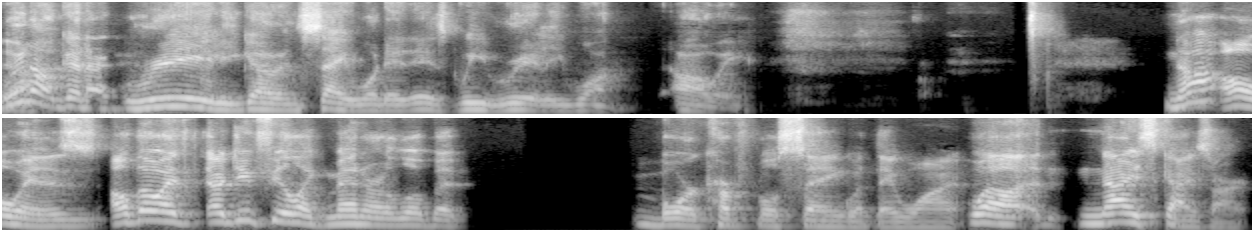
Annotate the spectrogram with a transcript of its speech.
Yeah. We're not going to really go and say what it is we really want, are we? Not always, although I, I do feel like men are a little bit more comfortable saying what they want. Well, nice guys aren't.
